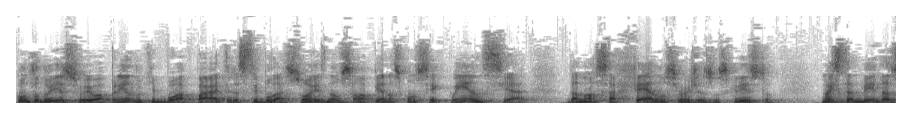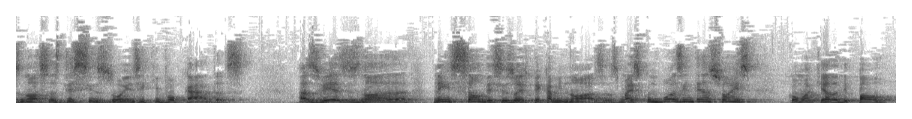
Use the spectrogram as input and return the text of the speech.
Com tudo isso, eu aprendo que boa parte das tribulações não são apenas consequência da nossa fé no Senhor Jesus Cristo, mas também das nossas decisões equivocadas. Às vezes nós, nem são decisões pecaminosas, mas com boas intenções, como aquela de Paulo.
